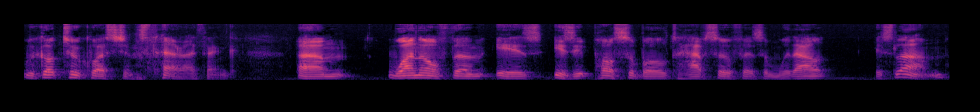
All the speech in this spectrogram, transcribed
we've got two questions there, I think. Um, one of them is Is it possible to have Sufism without Islam?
